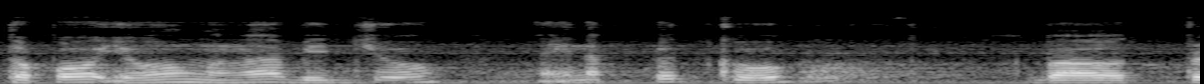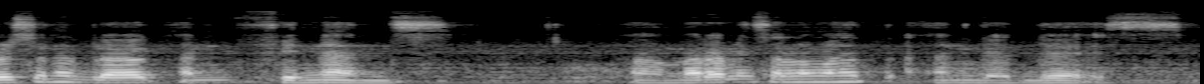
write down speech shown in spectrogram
Ito po yung mga video na in-upload ko about personal blog and finance. Ah, maraming salamat and God bless.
